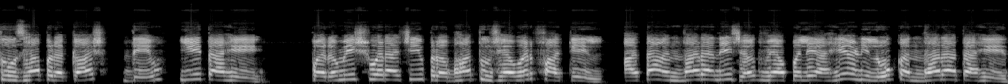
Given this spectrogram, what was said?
तुझा प्रकाश देव येत आहे. परमेश्वराची प्रभा तुझ्यावर फाकेल. आता अंधाराने जग व्यापले आहे आणि लोक अंधारात आहेत.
